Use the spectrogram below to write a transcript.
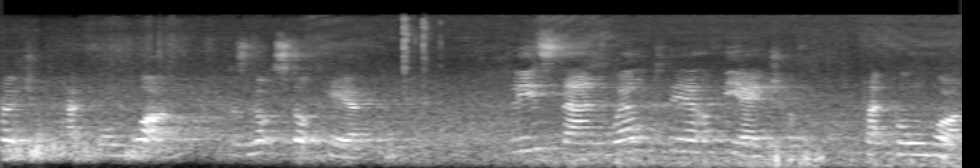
approaching platform 1 does not stop here. Please stand well clear of the edge of platform 1.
